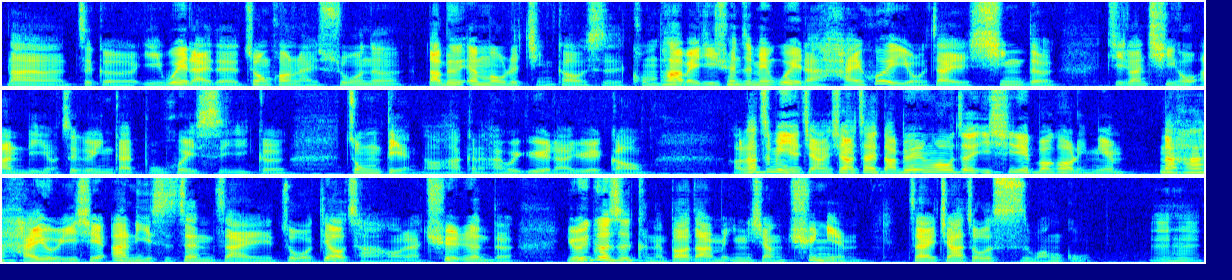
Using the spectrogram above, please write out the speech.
那这个以未来的状况来说呢，WMO 的警告是，恐怕北极圈这边未来还会有在新的。极端气候案例啊，这个应该不会是一个终点啊，它可能还会越来越高。好，那这边也讲一下，在 WMO 这一系列报告里面，那它还有一些案例是正在做调查哈，来确认的。有一个是可能不知道大家有没有印象，去年在加州死亡谷，嗯哼，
